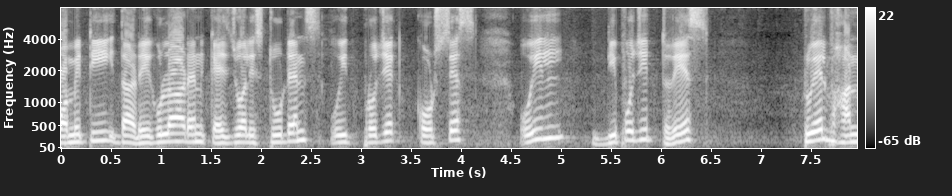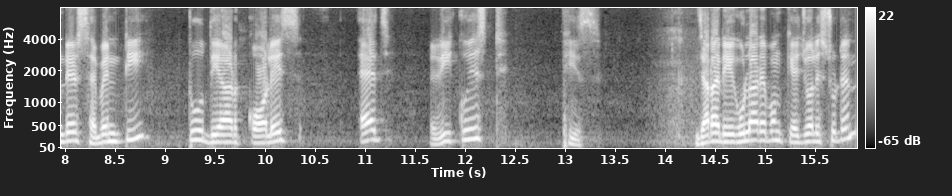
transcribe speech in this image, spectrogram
committee the regular and casual students with project courses will deposit Rs twelve hundred seventy two their college as request fees যারা রেগুলার এবং ক্যাজুয়াল স্টুডেন্ট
